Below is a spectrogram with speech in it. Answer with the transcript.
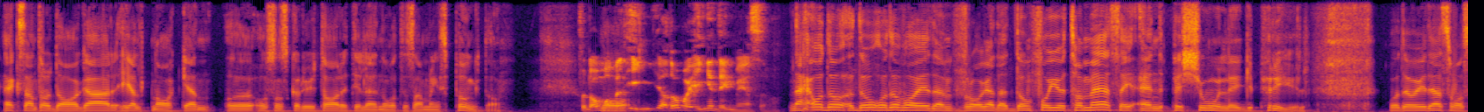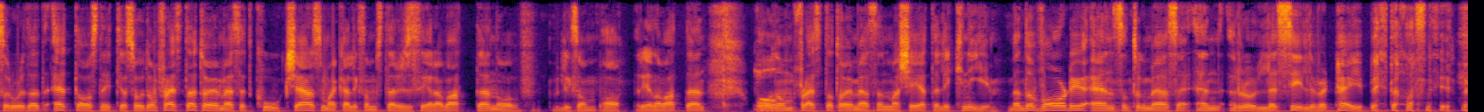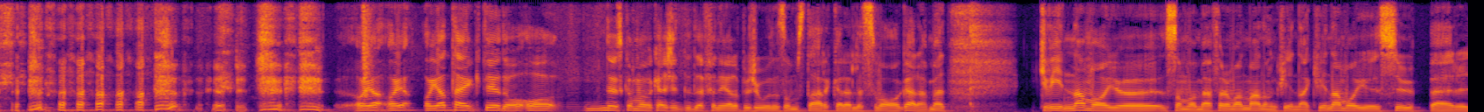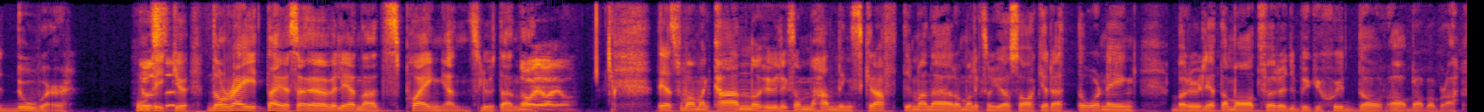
x antal dagar helt naken och, och så ska du ta dig till en återsamlingspunkt då. För de har, Och- ing, ja, de har ingenting med sig. Nej, och då, då, och då var ju den frågan där, de får ju ta med sig en personlig pryl. Och det var ju det som var så roligt att ett avsnitt jag såg, de flesta tar ju med sig ett kokkärl så man kan liksom sterilisera vatten och liksom, ja, rena vatten. Och de flesta tar ju med sig en machete eller kniv. Men då var det ju en som tog med sig en rulle silvertejp i ett avsnitt. och, jag, och, jag, och jag tänkte ju då, och nu ska man väl kanske inte definiera personen som starkare eller svagare, men kvinnan var ju, som var med, för det var en man och en kvinna, kvinnan var ju superdoer. Hon Just fick det. ju, de ratear ju så överlevnadspoängen slutändan. Ja, ja, ja. Dels för vad man kan och hur liksom handlingskraftig man är om man liksom gör saker i rätt ordning. Börjar du leta mat för det, du bygger skydd och ja, bla bla bla.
